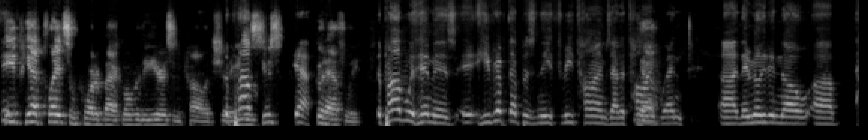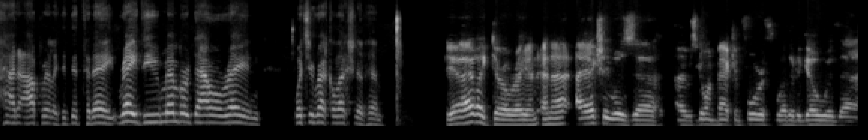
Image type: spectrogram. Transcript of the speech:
He, he had played some quarterback over the years in college. The he, prob- was, he was Yeah. good athlete. the problem with him is eh, he ripped up his knee three times at a time Yeah. when uh, they really didn't know uh, how to operate like they did today. Ray, do you remember Darrol Ray and what's your recollection of him? Yeah, I like Darrol Ray, and, and I, I actually was uh, I was going back and forth whether to go with uh,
